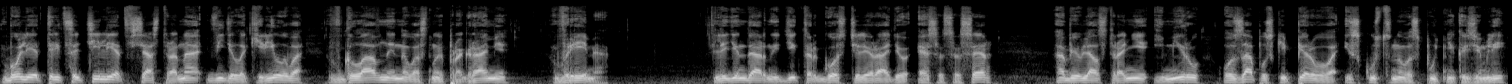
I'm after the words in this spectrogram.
Более 30 лет вся страна видела Кириллова в главной новостной программе «Время». Легендарный диктор Гостелерадио СССР – объявлял стране и миру о запуске первого искусственного спутника Земли,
